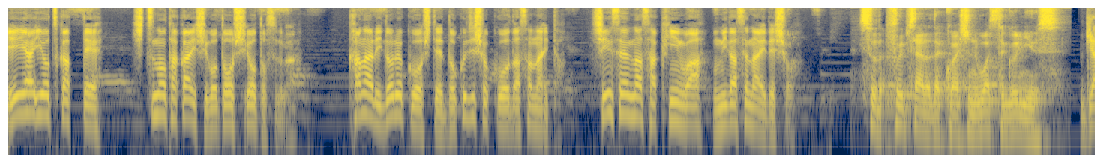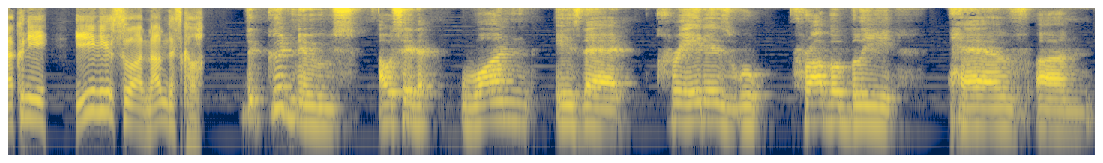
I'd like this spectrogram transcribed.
AI を使って質の高い仕事をしようとするが、かなり努力をして独自色を出さないと、新鮮な作品は生み出せないでしょう。So the flip side of the question, what's the good news? 逆に、いいニュースは何ですか The good news, I would say that one is that creators will probably have um,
